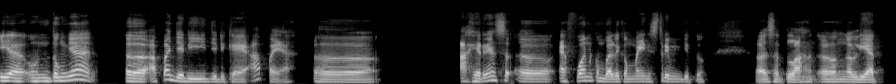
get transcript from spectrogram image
Iya, untungnya uh, apa jadi jadi kayak apa ya? Uh, akhirnya uh, F1 kembali ke mainstream gitu. Uh, setelah uh, ngelihat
